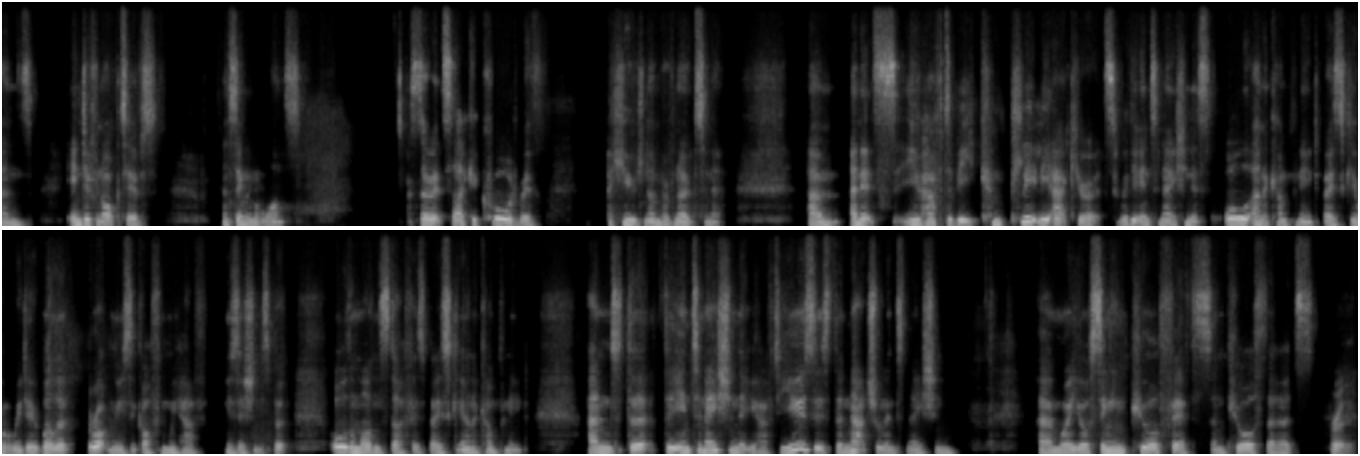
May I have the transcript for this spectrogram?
and in different octaves, and sing them at once. So it's like a chord with a huge number of notes in it. Um, and it's you have to be completely accurate with your intonation. It's all unaccompanied, basically, what we do. Well, the baroque music often we have musicians, but all the modern stuff is basically unaccompanied. And the the intonation that you have to use is the natural intonation, um, where you're singing pure fifths and pure thirds. Right.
